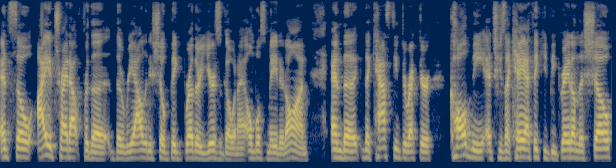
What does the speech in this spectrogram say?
And so I had tried out for the the reality show Big Brother years ago, and I almost made it on. And the the casting director called me, and she's like, "Hey, I think you'd be great on this show."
